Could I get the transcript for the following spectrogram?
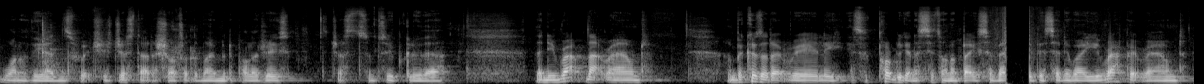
one of the ends, which is just out of shot at the moment, apologies. It's Just some super glue there. Then you wrap that round, and because I don't really, it's probably going to sit on a base of this anyway, you wrap it round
